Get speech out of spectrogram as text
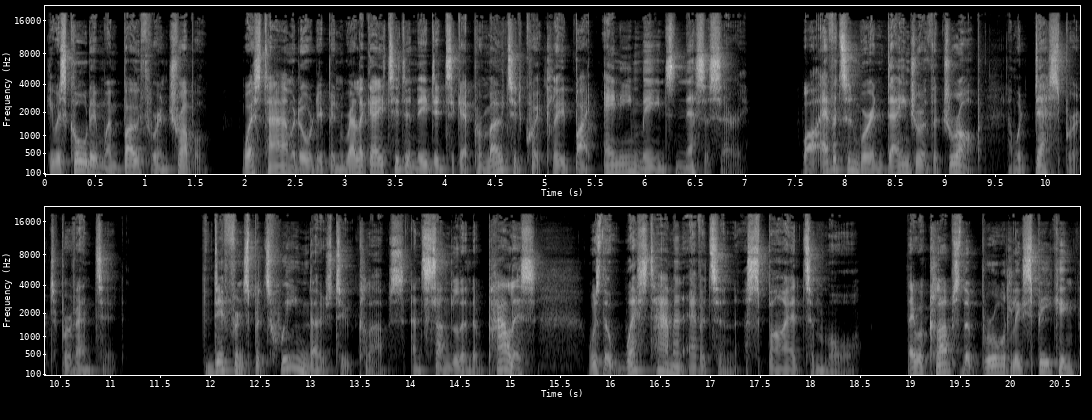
He was called in when both were in trouble. West Ham had already been relegated and needed to get promoted quickly by any means necessary, while Everton were in danger of the drop and were desperate to prevent it. The difference between those two clubs and Sunderland and Palace was that West Ham and Everton aspired to more. They were clubs that, broadly speaking,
